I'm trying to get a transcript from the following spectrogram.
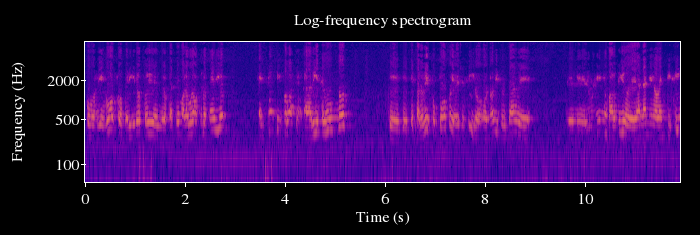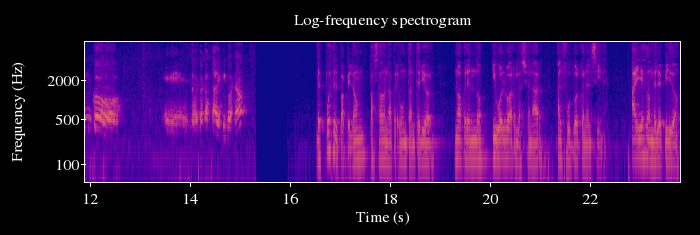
poco riesgoso, peligroso de lo que hacemos, laburamos en los medios, el tanta información cada 10 segundos que, que, te un poco y a veces sí, o, no disfrutar de, de, un lindo partido del año 95, eh, los, los nostálgicos, ¿no? Después del papelón pasado en la pregunta anterior, no aprendo y vuelvo a relacionar al fútbol con el cine. Ahí es donde le pido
